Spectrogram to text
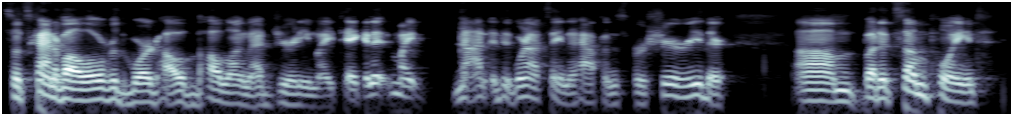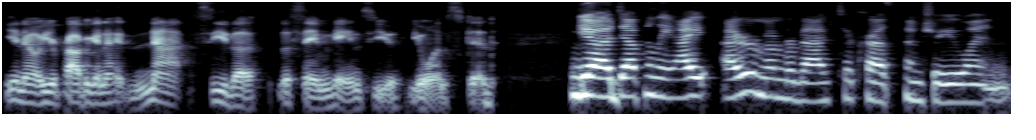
so it's kind of all over the board how how long that journey might take, and it might not. We're not saying it happens for sure either, um, but at some point, you know, you're probably going to not see the the same gains you you once did. Yeah, definitely. I I remember back to cross country when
